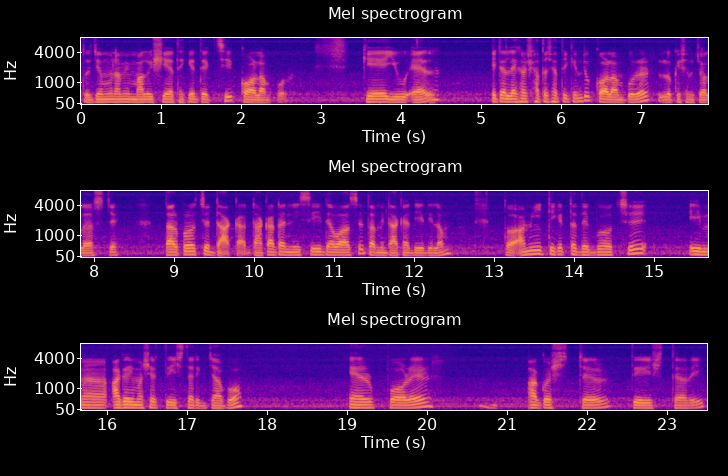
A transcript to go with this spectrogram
তো যেমন আমি মালয়েশিয়া থেকে দেখছি কোয়ালামপুর কে ইউএল এটা লেখার সাথে সাথে কিন্তু কোয়ালামপুরের লোকেশন চলে আসছে। তারপর হচ্ছে ঢাকা। ঢাকাটা নিচেই দেওয়া আছে, তো আমি ঢাকা দিয়ে দিলাম। তো আমি টিকিটটা দেখব হচ্ছে এই মা আগামী মাসের তিরিশ তারিখ যাব। এরপরের আগস্টের তিরিশ তারিখ,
